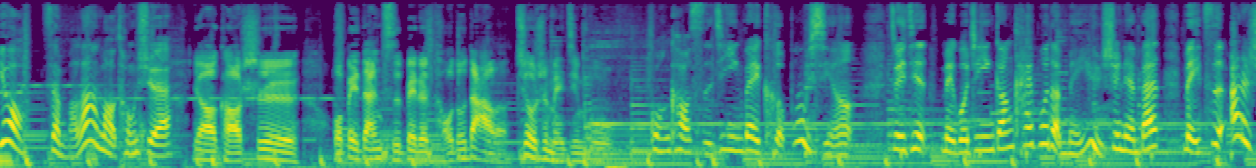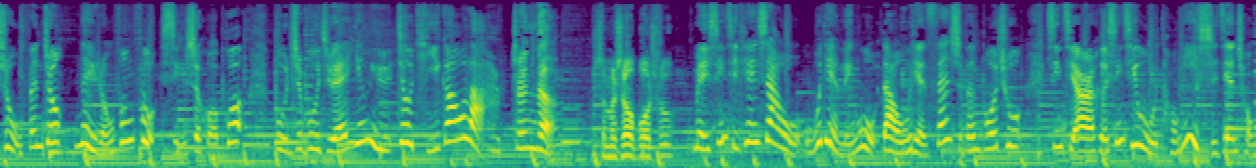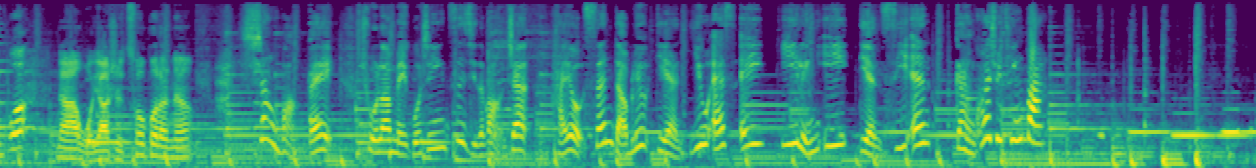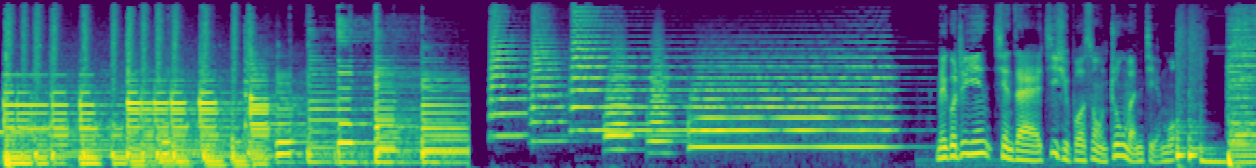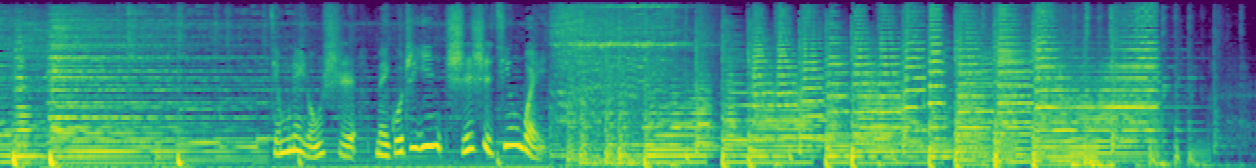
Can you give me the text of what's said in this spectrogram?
哟，怎么了，老同学？要考试，我背单词背得头都大了，就是没进步。光靠死记硬背可不行。最近美国之音刚开播的美语训练班，每次二十五分钟，内容丰富，形式活泼，不知不觉英语就提高了。真的？什么时候播出？每星期天下午五点零五到五点三十分播出，星期二和星期五同一时间重播。那我要是错过了呢？上网呗！除了美国之音自己的网站，还有三 w 点 usa 一零一点 cn，赶快去听吧。美国之音现在继续播送中文节目。节目内容是美国之音时事经纬。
